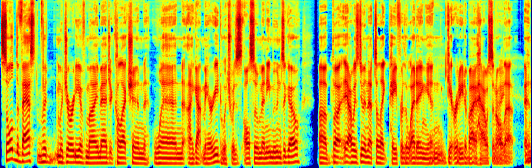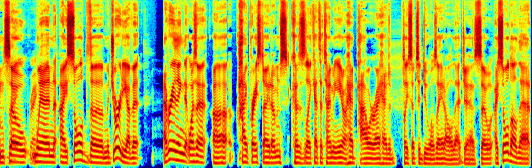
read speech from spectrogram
sold the vast majority of my Magic collection when I got married, which was also many moons ago. Uh, but Mhm. I was doing that to like pay for the wedding and get ready to buy a house and all that. And so Right, right. when I sold the majority of it, everything that wasn't uh, high priced items, because like at the time, you know, I had power, I had play sets of duals, I had all that jazz. So I sold all that.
